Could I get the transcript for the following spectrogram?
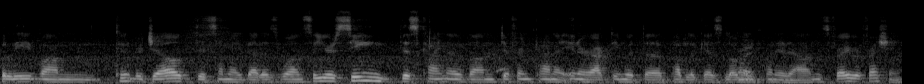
believe um, Clynt Ridgell did something like that as well. And so you're seeing this kind of um, different kind of interacting with the public, as Logan Right. pointed out, and it's very refreshing.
